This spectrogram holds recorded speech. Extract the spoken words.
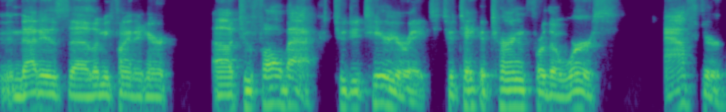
and that is uh, let me find it here. Uh, to fall back, to deteriorate, to take a turn for the worse, after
